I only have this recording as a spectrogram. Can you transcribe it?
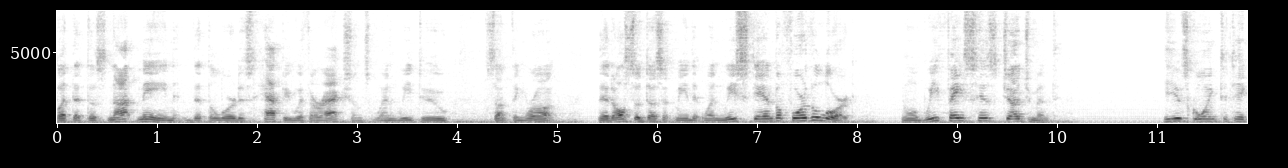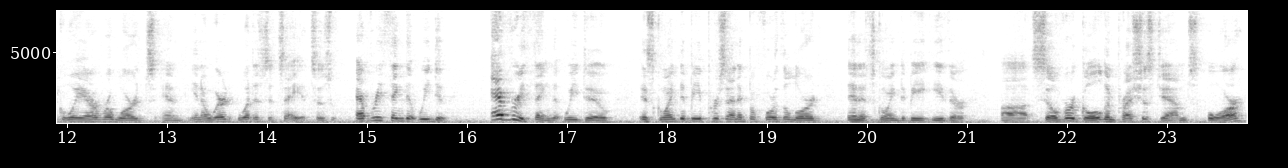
But that does not mean that the Lord is happy with our actions when we do something wrong. It also doesn't mean that when we stand before the Lord and when we face His judgment, He is going to take away our rewards. And you know, where what does it say? It says everything that we do, everything that we do is going to be presented before the Lord, and it's going to be either uh, silver, gold, and precious gems, or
